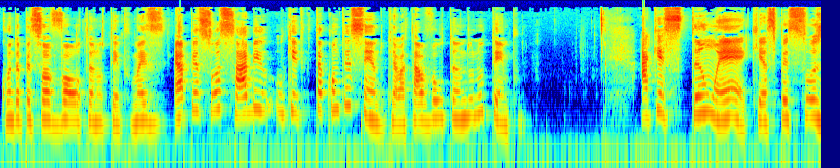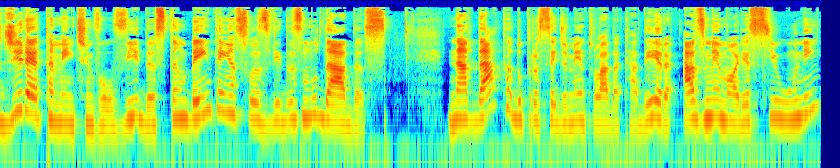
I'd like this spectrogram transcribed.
quando a pessoa volta no tempo, mas a pessoa sabe o que está acontecendo, que ela está voltando no tempo. A questão é que as pessoas diretamente envolvidas também têm as suas vidas mudadas. Na data do procedimento lá da cadeira, as memórias se unem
